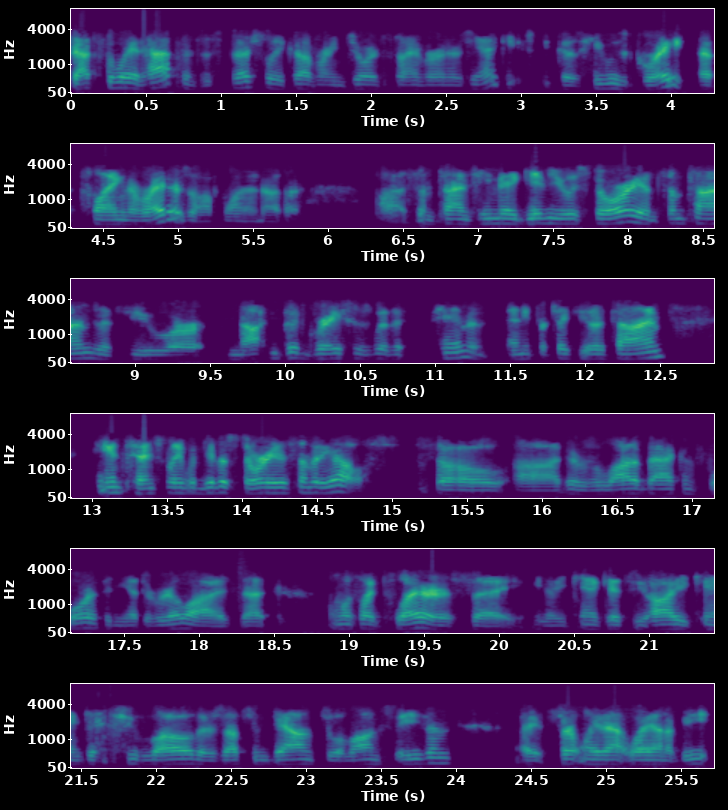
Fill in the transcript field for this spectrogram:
that's the way it happens, especially covering George Steinbrenner's Yankees, because he was great at playing the writers off one another. Uh, sometimes he may give you a story, and sometimes if you are not in good graces with him at any particular time, he intentionally would give a story to somebody else. So uh, there was a lot of back and forth, and you had to realize that almost like players say, you know, you can't get too high, you can't get too low. There's ups and downs to a long season. It's certainly that way on a beat.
